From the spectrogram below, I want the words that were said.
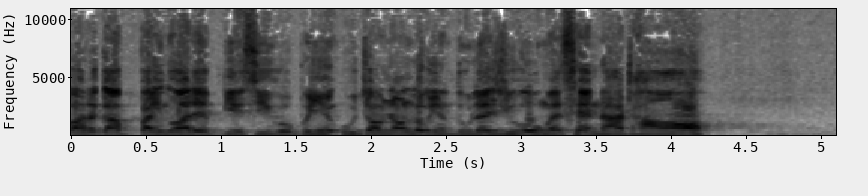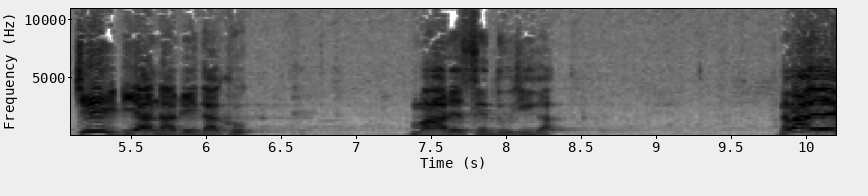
ပါဒကပိုင်သွားတဲ့ပစ္စည်းကိုဘယင်ဦးကြောင်ကြောင်လုပ်ရင် तू လည်းယူအောင်မယ်ဆက်နာထောင်ကြည်တရားနာပြိတ္တခုမှားတဲ့စစ်သူကြီးကနမရေ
